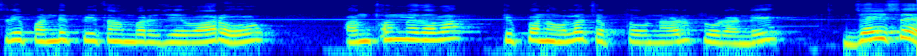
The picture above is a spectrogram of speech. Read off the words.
శ్రీ పండిత్ పీతాంబర్జీ వారు పంతొమ్మిదవ టిప్పణంలో చెప్తూ ఉన్నాడు చూడండి. జైసే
